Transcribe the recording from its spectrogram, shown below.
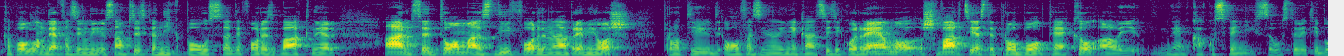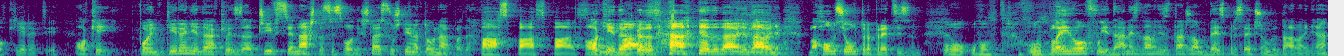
kad pogledam defanzivnu liniju San Francisco, Nick Bosa, DeForest Buckner, Armstead Thomas, D. Ford, da napravim još, protiv ofenzivne linije Kansas City, koja realno, Švarc jeste pro ball tackle, ali nema kako sve njih zaustaviti i blokirati. Okej, okay poentiranje, dakle, za Chiefs se na šta se svodi? Šta je suština tog napada? Pas, pas, pas. Ok, dakle, pas. dodavanje, dodavanje, dodavanje. Mahomes je ultra precizan. U, ultra. U play-offu 11 dodavanja za touchdown bez presečenog dodavanja,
